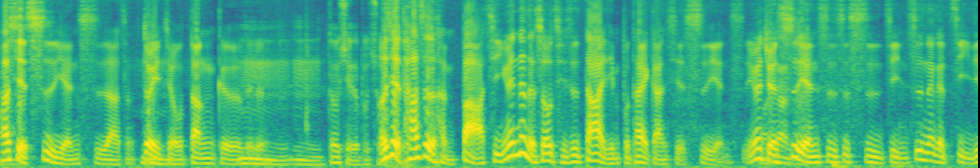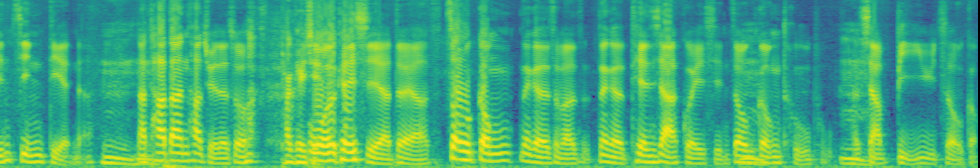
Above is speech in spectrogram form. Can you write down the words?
他写誓言诗啊，什么对酒当歌，这个嗯嗯，都写的不错。而且他是很霸气，因为那个时候其实大家已经不太敢写誓言诗，因为觉得誓言诗是诗经，是那个已经经典了。嗯，那他当然他觉得说他可以写，我可以写啊，对啊，周公那个什么那个天下归心，周公吐哺，他想比喻周公。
